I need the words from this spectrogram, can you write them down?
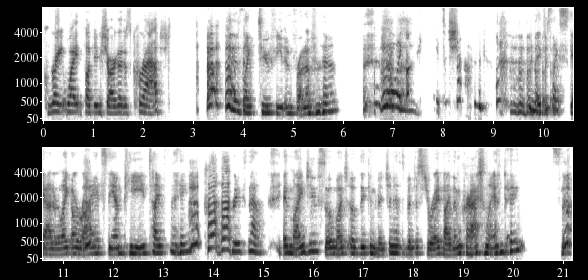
great white fucking shark that just crashed? it is like two feet in front of them. They're like, oh, it's a shark and they just like scatter like a riot stampede type thing. Breaks out. And mind you so much of the convention has been destroyed by them crash landing. So,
